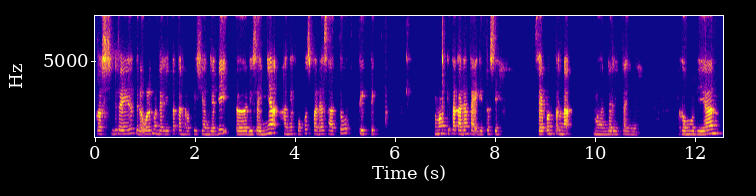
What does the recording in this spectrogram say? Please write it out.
proses desain itu tidak boleh menderita tunnel vision. Jadi, uh, desainnya hanya fokus pada satu titik memang kita kadang kayak gitu sih. Saya pun pernah menderita ini. Kemudian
